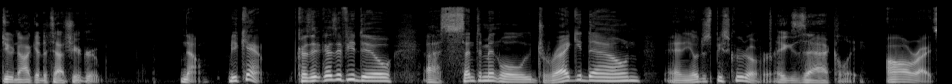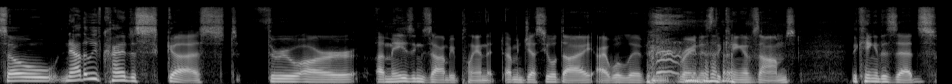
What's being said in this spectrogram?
Do not get attached to your group. No, you can't. Because because if you do, uh, sentiment will drag you down, and you'll just be screwed over. Exactly. All right. So now that we've kind of discussed through our amazing zombie plan that I mean, Jesse will die, I will live and reign as the king of zombs, the king of the Zeds,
